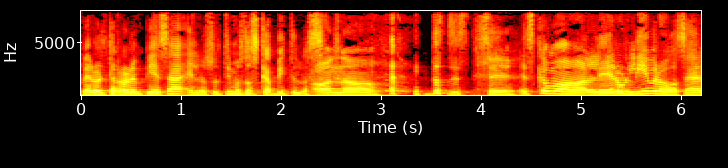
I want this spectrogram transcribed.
pero el terror empieza en los últimos dos capítulos. Oh, no. Entonces, Sí. es como leer un libro, o sea,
